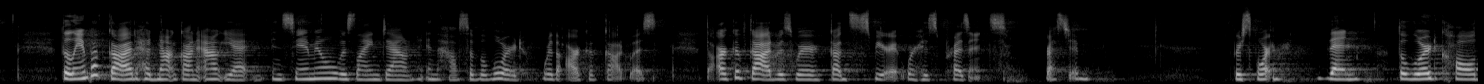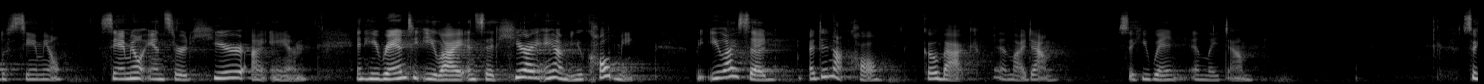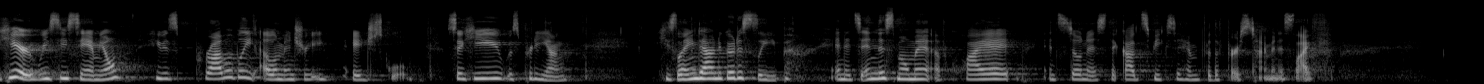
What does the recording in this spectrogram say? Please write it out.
The lamp of God had not gone out yet, and Samuel was lying down in the house of the Lord, where the ark of God was. The ark of God was where God's spirit, where his presence rested. Verse 4 Then the Lord called Samuel. Samuel answered, Here I am. And he ran to Eli and said, Here I am, you called me. But Eli said, I did not call. Go back and lie down. So he went and laid down. So here we see Samuel. He was probably elementary age school. So he was pretty young. He's laying down to go to sleep, and it's in this moment of quiet and stillness that God speaks to him for the first time in his life.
